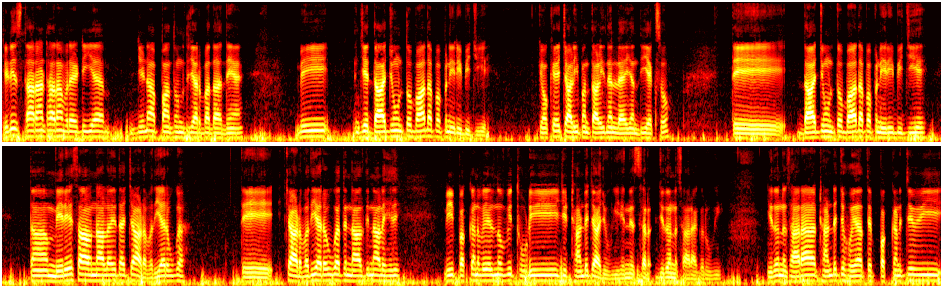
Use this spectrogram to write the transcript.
ਜਿਹੜੀ 17 18 ਵੈਰਾਈਟੀ ਆ, ਜਿਹੜਾ ਆਪਾਂ ਤੁਹਾਨੂੰ ਤਜਰਬਾ ਦੱਸਦੇ ਆ, ਵੀ ਜੇ 10 ਜੂਨ ਤੋਂ ਬਾਅਦ ਆਪਾਂ ਪਨੀਰੀ ਬੀਜੀਏ, ਕਿਉਂਕਿ ਇਹ 40 45 ਦਿਨ ਲੈ ਜਾਂਦੀ ਹੈ 100 ਤੇ 10 ਜੂਨ ਤੋਂ ਬਾਅਦ ਆਪਾਂ ਪਨੀਰੀ ਬੀਜੀਏ, ਤਾਂ ਮੇਰੇ ਹਿਸਾਬ ਨਾਲ ਇਹਦਾ ਝਾੜ ਵਧੀਆ ਰਹੂਗਾ। ਤੇ ਝਾੜ ਵਧੀਆ ਰਹੂਗਾ ਤੇ ਨਾਲ ਦੀ ਨਾਲ ਇਹ ਵੀ ਪੱਕਣ ਵੇਲ ਨੂੰ ਵੀ ਥੋੜੀ ਜਿਹੀ ਠੰਡ ਚ ਆ ਜਾਊਗੀ ਇਹ ਨਿਸਰ, ਜਦੋਂ ਨਸਾਰਾ ਕਰੂਗੀ। ਜਦੋਂ ਨਸਾਰਾ ਠੰਡ 'ਚ ਹੋਇਆ ਤੇ ਪੱਕਣ 'ਚ ਵੀ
